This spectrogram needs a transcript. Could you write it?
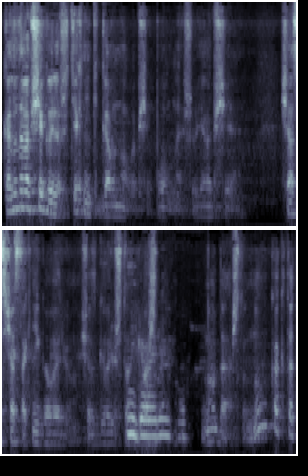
Когда ты вообще говоришь, что техники говно вообще полное, что я вообще Сейчас, сейчас так не говорю. Сейчас говорю, что не важно. Ну да, что, ну как-то,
